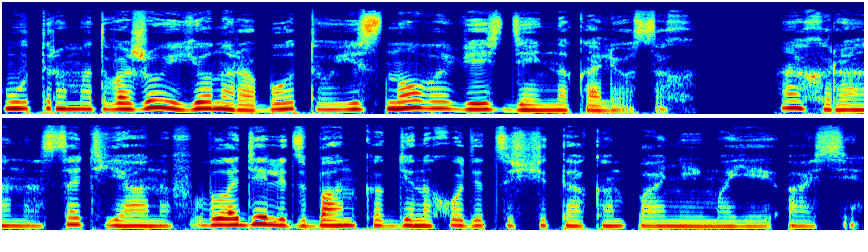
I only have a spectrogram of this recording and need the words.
Утром отвожу ее на работу и снова весь день на колесах. Охрана, Сатьянов, владелец банка, где находятся счета компании моей Аси.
